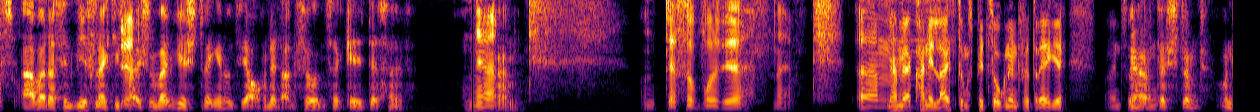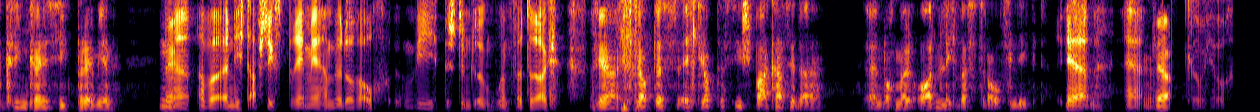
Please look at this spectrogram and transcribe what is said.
So. Aber da sind wir vielleicht die ja. Falschen, weil wir strengen uns ja auch nicht an für unser Geld deshalb. Ja. Ähm. Und das, obwohl wir, naja. Ähm, wir haben ja keine leistungsbezogenen Verträge. Ja, das stimmt. Und kriegen keine Siegprämien. Nee. Ja, aber nicht Abstiegsprämie haben wir doch auch irgendwie bestimmt irgendwo im Vertrag. Ja, ich glaube, dass ich glaube, dass die Sparkasse da äh, noch mal ordentlich was drauflegt. Ja, ja, ja. glaube ich auch.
